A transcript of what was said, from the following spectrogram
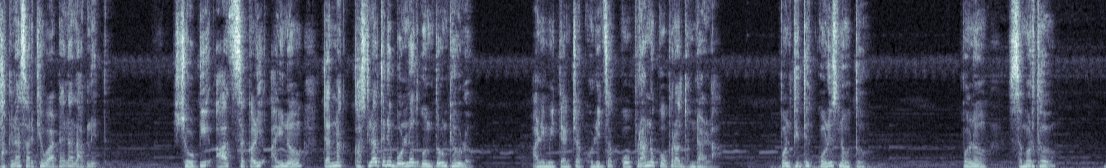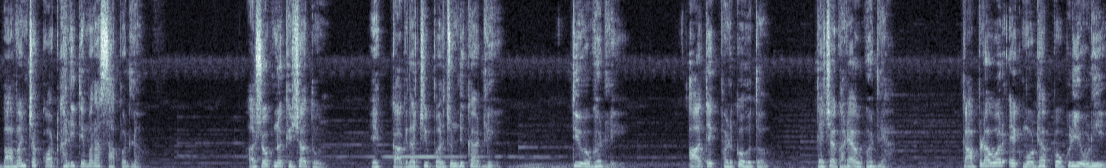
थकल्यासारखे वाटायला लागलेत. शेवटी आज सकाळी आईनं त्यांना कसल्या तरी बोलण्यात गुंतवून ठेवलं. आणि मी त्यांच्या खोलीचा कोपरानं कोपरा धुंडाळला. पण तिथे कोणीच नव्हतं. पण समर्थ बाबांच्या कॉटखाली ते मला सापडलं. अशोकनं खिशातून एक कागदाची परचुंडी काढली. ती उघडली. आत एक फडकं होतं. त्याच्या घड्या उघडल्या. कापडावर एक मोठ्या पोकळी एवढी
